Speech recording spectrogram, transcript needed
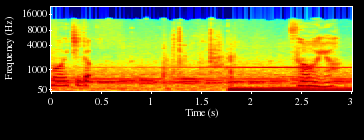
もう一度。そうよ。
